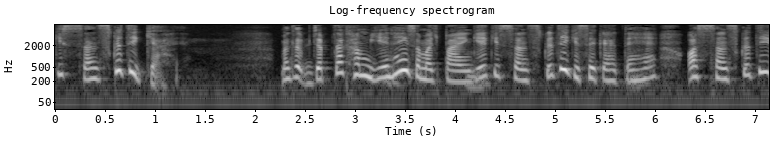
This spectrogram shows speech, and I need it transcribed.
कि संस्कृति क्या है। मतलब जब तक हम ये नहीं समझ पाएँगे कि संस्कृति किसे कहते हैं और संस्कृति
